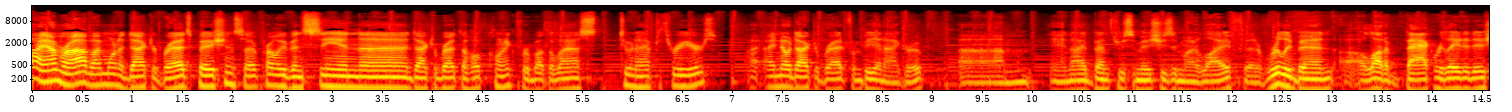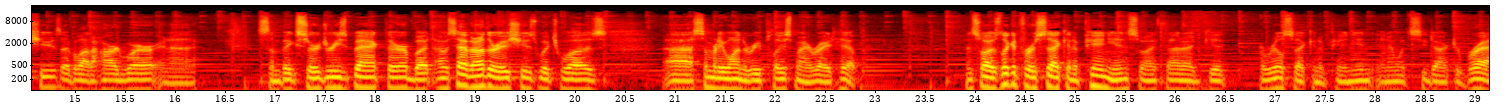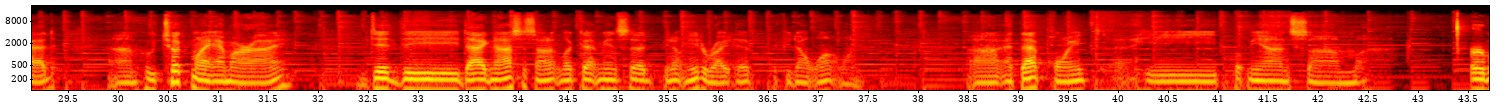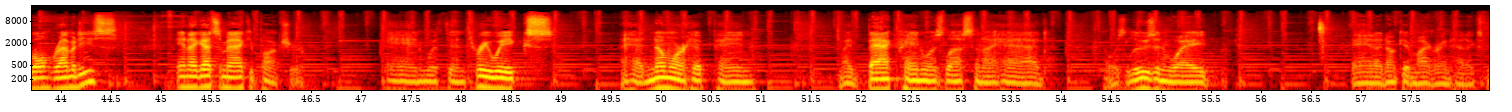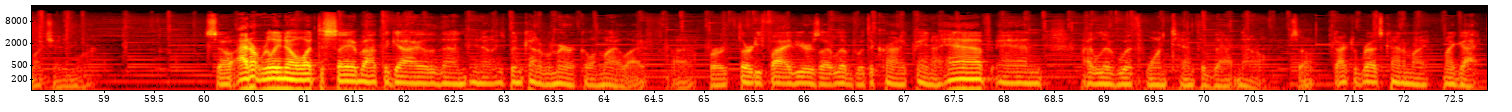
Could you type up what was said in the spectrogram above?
Hi, I'm Rob. I'm one of Dr. Brad's patients. I've probably been seeing uh, Dr. Brad at the Hope Clinic for about the last two and a half to three years. I, I know Dr. Brad from BNI Group, um, and I've been through some issues in my life that have really been a lot of back-related issues. I have a lot of hardware and uh, some big surgeries back there, but I was having other issues, which was uh, somebody wanted to replace my right hip. And so I was looking for a second opinion, so I thought I'd get a real second opinion, and I went to see Dr. Brad um, who took my MRI, did the diagnosis on it, looked at me and said, You don't need a right hip if you don't want one. Uh, at that point, uh, he put me on some herbal remedies and I got some acupuncture. And within three weeks, I had no more hip pain. My back pain was less than I had. I was losing weight, and I don't get migraine headaches much anymore. So I don't really know what to say about the guy other than, you know, he's been kind of a miracle in my life. Uh, for 35 years, I lived with the chronic pain I have, and I live with one tenth of that now. So Dr. Brad's kind of my, my guy.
